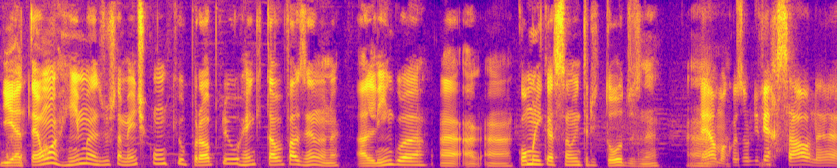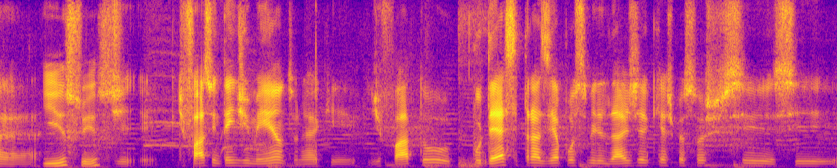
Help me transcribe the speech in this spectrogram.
E É, até uma rima justamente com o que o próprio Hank estava fazendo, né? A língua, a, a- a comunicação entre todos, né? A- É uma coisa universal, né? Isso, isso. de, de fácil entendimento, né? Que de fato pudesse trazer a possibilidade de que as pessoas se, se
